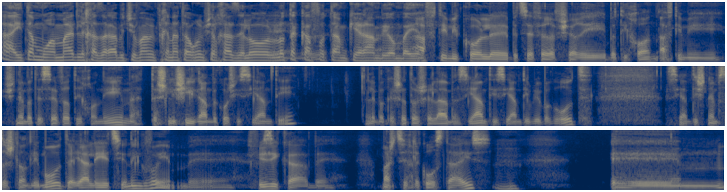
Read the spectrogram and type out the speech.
אה, היית מועמד לחזרה בתשובה מבחינת ההורים שלך? זה לא לא תקף אותם כרעם ביום בהיר. עפתי מכל אה, בית ספר אפשרי בתיכון, עפתי משני בתי ספר תיכוניים, את השלישי גם בקושי סיימתי. לבקשתו של אבא סיימתי, סיימתי בלי בגרות. סיימתי 12 שנות לימוד, היה לי ציונים גבוהים בפיזיקה, במה שצריך לקורס טיס. מהמם.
